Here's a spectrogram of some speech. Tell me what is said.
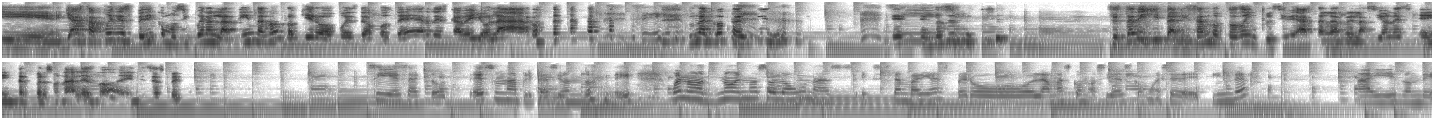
y ya hasta puedes pedir como si fueran la tienda, ¿no? Lo quiero pues de ojos verdes, cabello largo. Sí. Una cosa así, ¿no? Sí, Entonces, se está digitalizando todo, inclusive hasta las relaciones eh, interpersonales, ¿no? En ese aspecto. Sí, exacto. Es una aplicación donde, bueno, no, no solo unas, existen varias, pero la más conocida es como ese de Tinder. Ahí es donde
